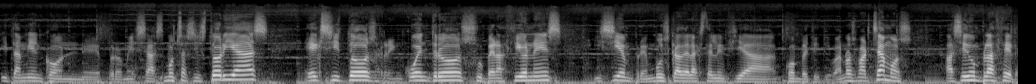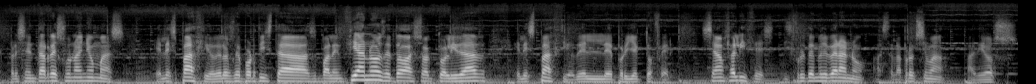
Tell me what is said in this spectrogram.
y también con eh, promesas. Muchas historias, éxitos, reencuentros, superaciones y siempre en busca de la excelencia competitiva. Nos marchamos. Ha sido un placer presentarles un año más el espacio de los deportistas valencianos, de toda su actualidad, el espacio del eh, proyecto FER. Sean felices, disfruten del verano. Hasta la próxima. Adiós.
